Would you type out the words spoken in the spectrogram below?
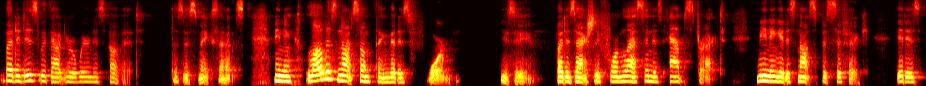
but it is without your awareness of it. Does this make sense? Meaning, love is not something that is form you see, but is actually formless and is abstract, meaning it is not specific. It is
